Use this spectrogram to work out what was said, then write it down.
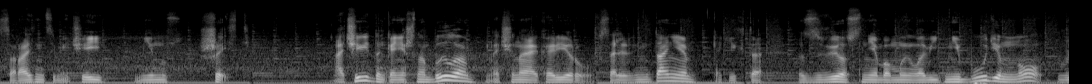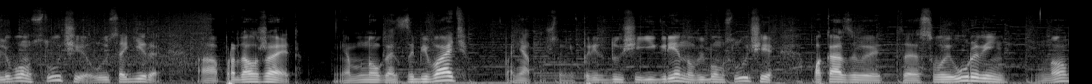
с разницей мячей минус 6. Очевидно, конечно, было, начиная карьеру в Салернитане, каких-то звезд неба мы ловить не будем, но в любом случае Луис Агира продолжает много забивать. Понятно, что не в предыдущей игре, но в любом случае показывает а, свой уровень. Но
